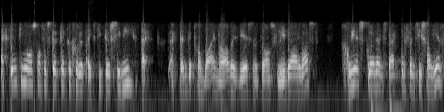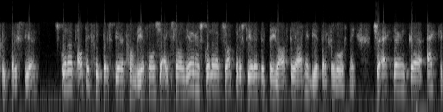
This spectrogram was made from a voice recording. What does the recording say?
Ek dink nie ons gaan verskriklike groot uitskieters sien nie. Ek ek dink dit gaan baie naby wees aan wat ons verlede jaar was. Goeie skole in sterk provinsies gaan weer goed presteer. Skole wat altyd goed presteer het, gaan weer vir ons die uitslaa leer en skole wat swak presteer het, het die laaste jaar nie beter geword nie. So ek dink uh, ek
